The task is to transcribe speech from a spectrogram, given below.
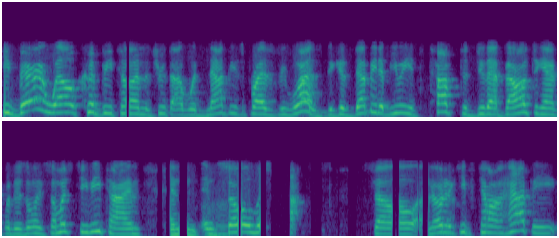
He very well could be telling the truth. I would not be surprised if he was because WWE, it's tough to do that balancing act where there's only so much TV time and, and so little spots. So in order to keep talent happy,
